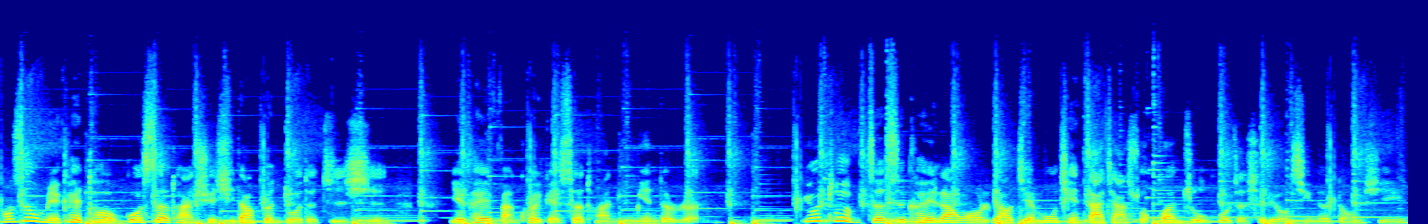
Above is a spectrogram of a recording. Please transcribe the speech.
同时，我们也可以透过社团学习到更多的知识，也可以反馈给社团里面的人。YouTube 则是可以让我了解目前大家所关注或者是流行的东西，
